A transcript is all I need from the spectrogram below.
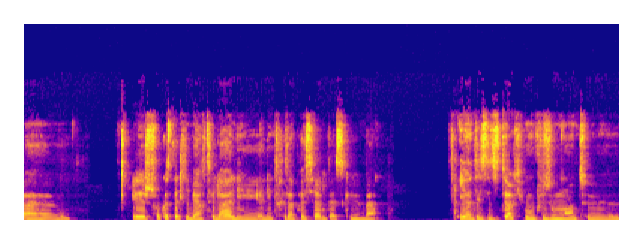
et je trouve que cette liberté-là, elle est, elle est très appréciable parce que bah, il y a des éditeurs qui vont plus ou moins te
